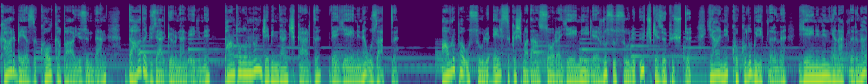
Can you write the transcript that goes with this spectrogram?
kar beyazı kol kapağı yüzünden daha da güzel görünen elini pantolonunun cebinden çıkardı ve yeğenine uzattı. Avrupa usulü el sıkışmadan sonra yeğeniyle Rus usulü üç kez öpüştü. Yani kokulu bıyıklarını yeğeninin yanaklarına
